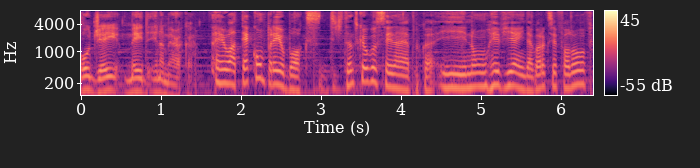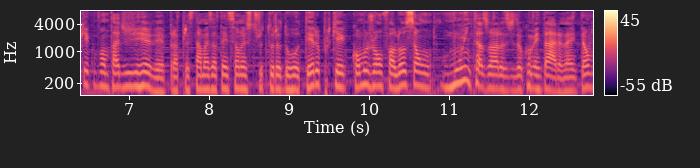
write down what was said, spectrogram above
OJ Made in America. Eu até comprei o box, de tanto que eu gostei na época, e não revi ainda. Agora que você falou, eu fiquei com vontade de rever, para prestar mais atenção na estrutura do roteiro, porque, como o João falou, são muitas horas de documentário, né? Então,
